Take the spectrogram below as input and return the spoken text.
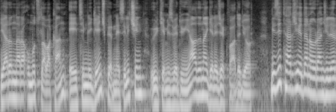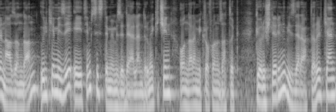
Yarınlara umutla bakan eğitimli genç bir nesil için ülkemiz ve dünya adına gelecek vaat ediyor. Bizi tercih eden öğrencilerin ağzından ülkemizi, eğitim sistemimizi değerlendirmek için onlara mikrofon uzattık. Görüşlerini bizlere aktarırken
